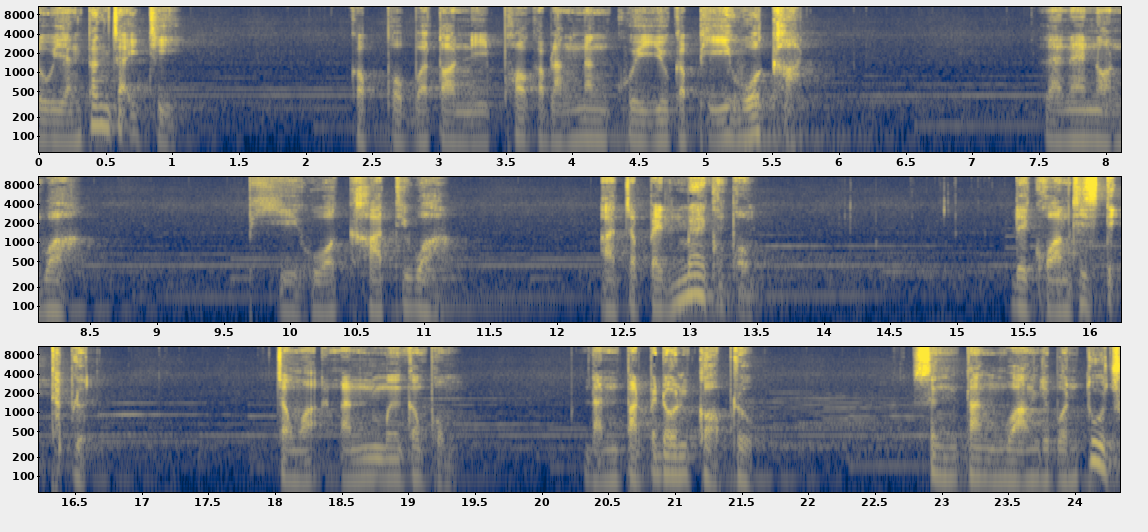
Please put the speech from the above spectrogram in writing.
ดูอย่างตั้งใจอีกที ก็พบว่าตอนนี้พ่อกำลังนั่งคุยอยู่กับผีหัวขาด และแน่นอนว่า ผีหัวขาดที่ว่า อาจจะเป็นแม่ของผม ด้วยความที่สติแทบหลุด จังหวะนั้นมือของผม ดันปัดไปโดนกรอบรูป ซึ่งตั้งวางอยู่บนตู้โช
